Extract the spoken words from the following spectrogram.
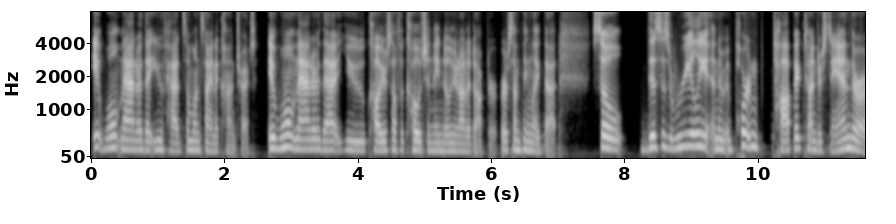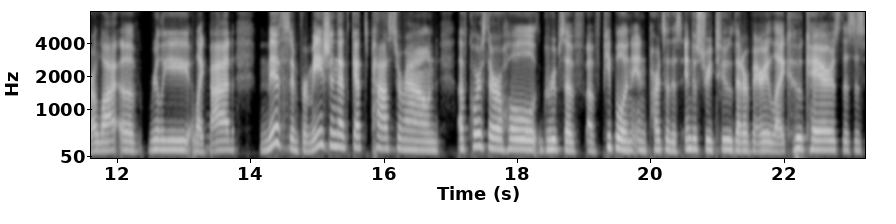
it won't matter that you've had someone sign a contract. It won't matter that you call yourself a coach and they know you're not a doctor or something like that. So this is really an important topic to understand. There are a lot of really like bad myths, information that gets passed around. Of course, there are whole groups of of people in, in parts of this industry too that are very like, who cares? This is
